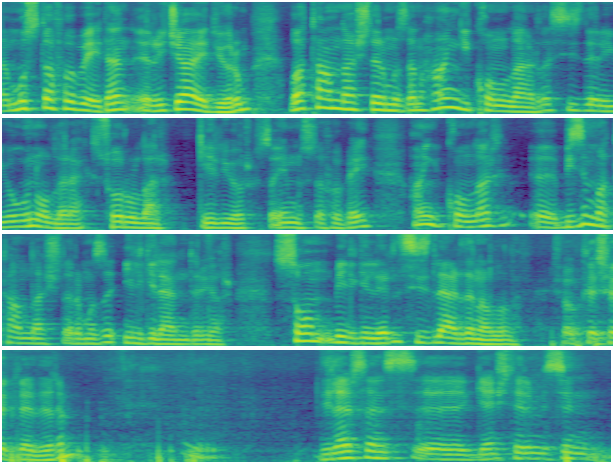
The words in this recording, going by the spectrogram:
e, Mustafa Bey'den e, rica ediyorum. Vatandaşlarımızdan hangi konularda sizlere yoğun olarak sorular geliyor Sayın Mustafa Bey? Hangi konular e, bizim vatandaşlarımızı ilgilendiriyor? Son bilgileri sizlerden alalım. Çok teşekkür ederim. Dilerseniz e, gençlerimizin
